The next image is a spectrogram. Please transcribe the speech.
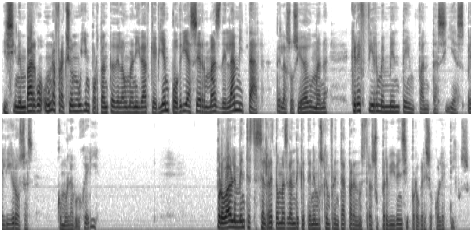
Y sin embargo, una fracción muy importante de la humanidad, que bien podría ser más de la mitad de la sociedad humana, cree firmemente en fantasías peligrosas como la brujería. Probablemente este es el reto más grande que tenemos que enfrentar para nuestra supervivencia y progreso colectivos.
